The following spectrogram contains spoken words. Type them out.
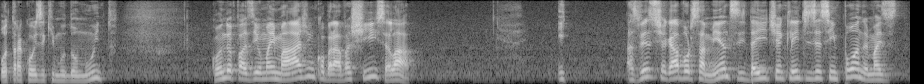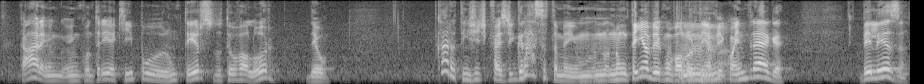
Outra coisa que mudou muito, quando eu fazia uma imagem, cobrava X, sei lá. E às vezes chegava orçamentos e daí tinha cliente que dizia assim, pô, André, mas, cara, eu encontrei aqui por um terço do teu valor. Deu. Cara, tem gente que faz de graça também. Não tem a ver com o valor, uhum. tem a ver com a entrega. Beleza.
